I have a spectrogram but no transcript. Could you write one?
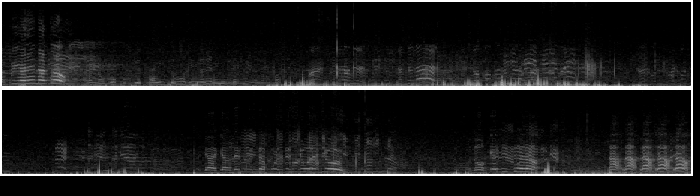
On peut y aller Nathan la possession, les jaunes. On est organisé là. Là, là, là, là, là.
